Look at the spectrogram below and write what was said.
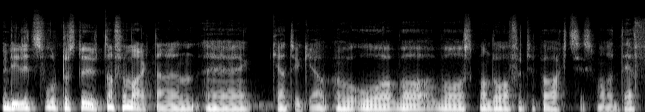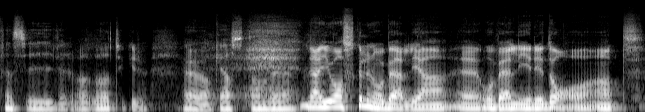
Men det är lite svårt att stå utanför marknaden eh, kan jag tycka. Och, och vad, vad, ska man då ha för typ av aktie? Ska man vara defensiv? Eller vad, vad tycker du? Högavkastande? Ja, jag skulle nog välja eh, och väljer idag att,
